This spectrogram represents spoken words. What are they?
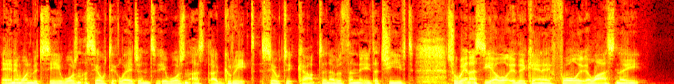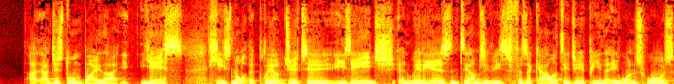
anyone would say he wasn't a Celtic legend. He wasn't a, a, great Celtic captain, everything that he'd achieved. So when I see a lot of the kind of fallout of last night, I, I, just don't buy that. Yes, he's not the player due to his age and where he is in terms of his physicality, JP, that he once was.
